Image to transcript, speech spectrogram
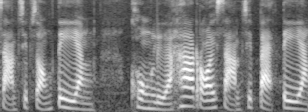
532 เตียง คงเหลือ 538 เตียง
